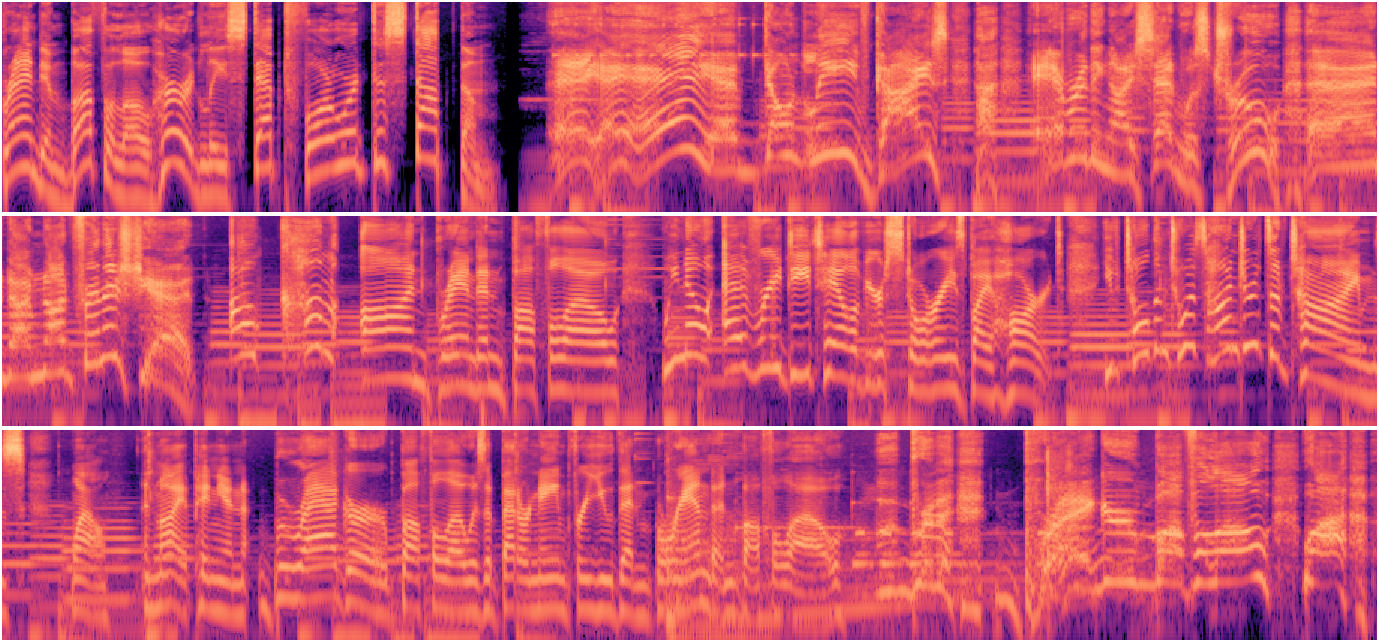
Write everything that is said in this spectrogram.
Brandon Buffalo hurriedly stepped forward to stop them. Hey, hey, hey, uh, don't leave, guys. Uh, everything I said was true, and I'm not finished yet. Oh, come on, Brandon Buffalo. We know every detail of your stories by heart. You've told them to us hundreds of times. Well, in my opinion, Bragger Buffalo is a better name for you than Brandon Buffalo. Br- bragger Buffalo? Why,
